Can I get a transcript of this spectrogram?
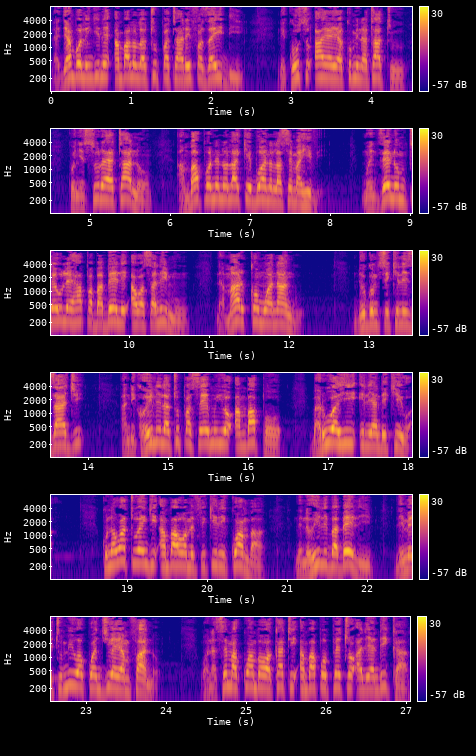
Na jambo lingine ambalo latupa taarifa zaidi ni kuhusu aya ya13 kwenye sura ya 5 ambapo neno lake bwana lasema hivi mwenzenu mteule hapa babeli awasalimu na marko mwanangu. Ndugu msikilizaji andiko hili latupa sehemu hiyo ambapo barua hii iliandikiwa. Kuna watu wengi ambao wamefikiri kwamba neno hili babeli limetumiwa kwa njia ya mfano. Wanasema kwamba wakati ambapo petro aliandika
